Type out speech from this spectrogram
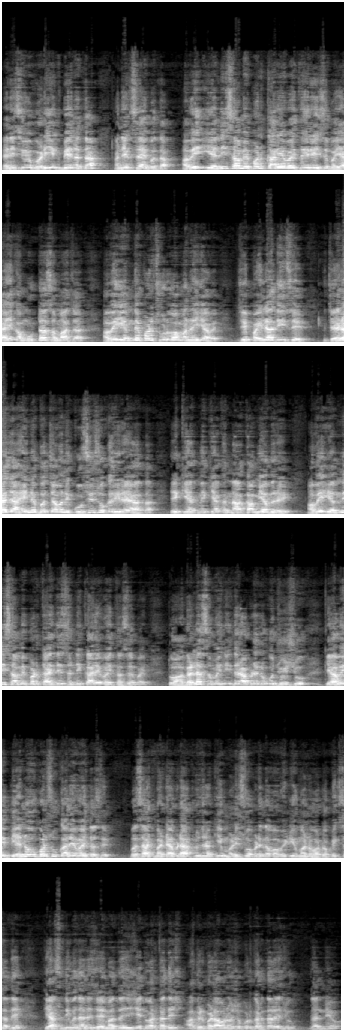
એની સિવાય વળી એક બેન હતા અને એક સાહેબ હતા. હવે એની સામે પણ કાર્યવાહી થઈ રહી છે ભાઈ. આ એક મોટા સમાચાર. હવે એમને પણ છોડવામાં નહીં આવે. જે પહેલા દિવસે જયરાજ આહીરને બચાવવાની કોશિશો કરી રહ્યા હતા, એ ક્યાંક ને ક્યાંક નાકામયાબ રહી. હવે એમની સામે પણ કાયદેસરની કાર્યવાહી થશે ભાઈ. તો આગળના સમયની અંદર આપણે લોકો જોઈશું કે હવે બેનો ઉપર શું કાર્યવાહી થશે. બસ આજ માટે આપણે આટલું જ રાખીએ. મળીશું આપણે નવા વિડીયોમાં નવા ટોપિક સાથે. ત્યાં સુધી બધાને જય માતાજી, જય દ્વારકાધીશ. આગળ પણ આવવાનો સપોર્ટ કરતા રહેજો. ધન્યવાદ.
